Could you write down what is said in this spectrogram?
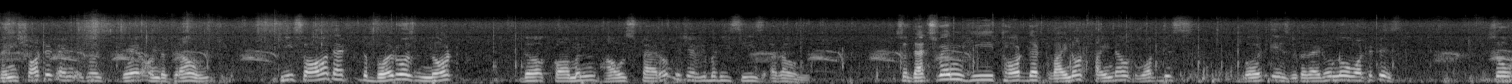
when he shot it and it was there on the ground, he saw that the bird was not the common house sparrow which everybody sees around. So that's when he thought that why not find out what this bird is because I don't know what it is. So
